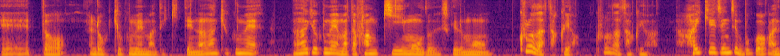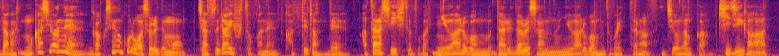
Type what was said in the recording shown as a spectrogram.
えっと、6曲目まで来て、7曲目、7曲目またファンキーモードですけども、黒田拓也。黒田拓也背景全然僕わかんない。だから昔はね、学生の頃はそれでもジャズライフとかね、買ってたんで、新しい人とかニューアルバム、誰々さんのニューアルバムとか言ったら、一応なんか記事があって、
